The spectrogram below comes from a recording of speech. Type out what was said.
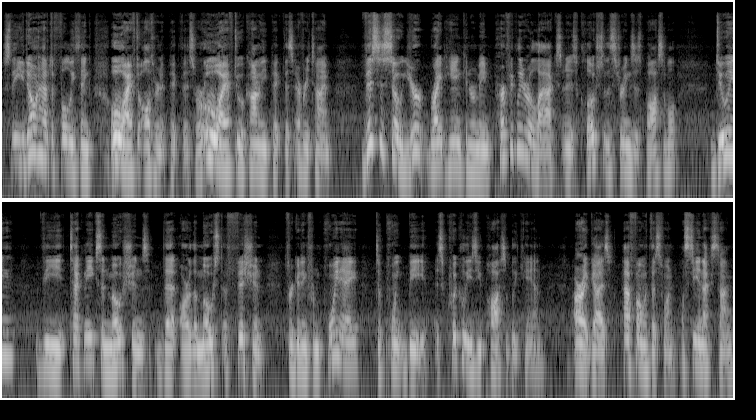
so that you don't have to fully think, oh, I have to alternate pick this, or oh, I have to economy pick this every time. This is so your right hand can remain perfectly relaxed and as close to the strings as possible, doing the techniques and motions that are the most efficient for getting from point A to point B as quickly as you possibly can. Alright guys, have fun with this one. I'll see you next time.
